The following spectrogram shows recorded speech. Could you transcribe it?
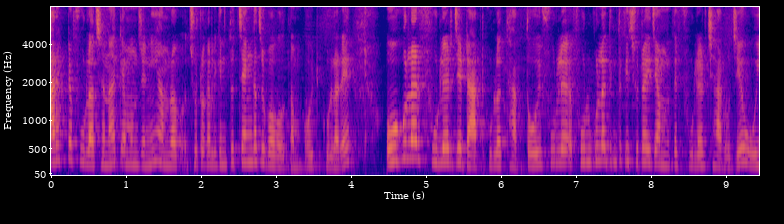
আরেকটা ফুল আছে না, কেমন জানি আমরা ছোটোকালে কিন্তু চেঙ্গাচোপা বলতাম ওইগুলারে ওগুলার ফুলের যে ডাঁটগুলো থাকতো, ওই ফুলে, ফুলগুলো কিন্তু কিছুটাই যে আমাদের ফুলের ঝাড়ু যে, ওই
